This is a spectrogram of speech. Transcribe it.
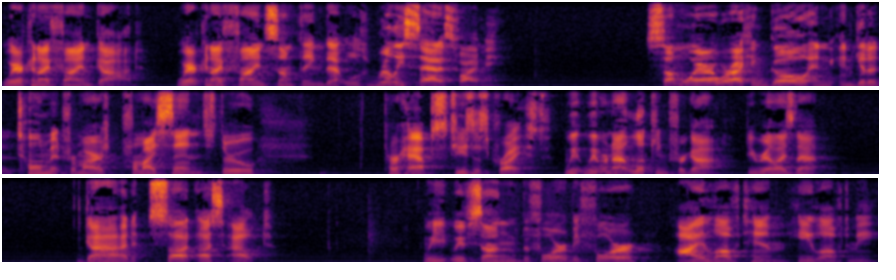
Where can I find God? Where can I find something that will really satisfy me? Somewhere where I can go and, and get atonement from our, for my sins through perhaps Jesus Christ. We, we were not looking for God. Do you realize that? God sought us out. We, we've sung before, before I loved him, he loved me.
